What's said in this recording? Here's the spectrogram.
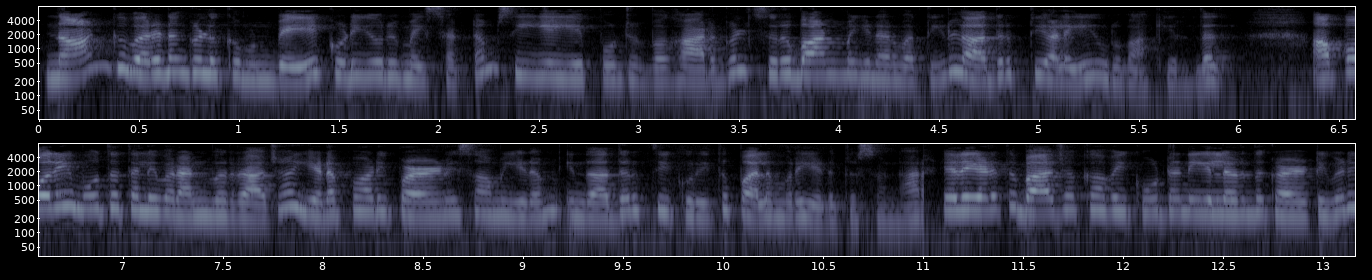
நான்கு வருடங்களுக்கு முன்பேயே குடியுரிமை சட்டம் சிஏஏ போன்ற விவகாரங்கள் சிறுபான்மையினர் மத்தியில் அதிருப்தி அலையை உருவாக்கியிருந்தது. அப்போதே மூத்த தலைவர் அன்வர் ராஜா எடப்பாடி பழனிசாமியிடம் இந்த அதிருப்தி குறித்து பலமுறை எடுத்து சொன்னார். இதையடுத்து பாஜகவை கூட்டணியிலிருந்து கழட்டிவிட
